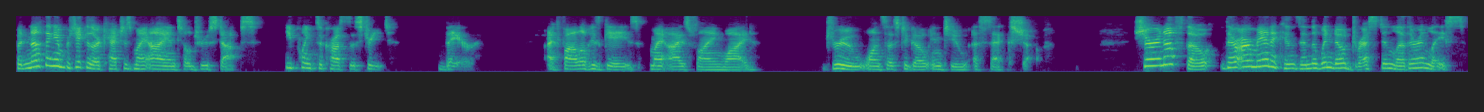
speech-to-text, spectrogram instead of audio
but nothing in particular catches my eye until Drew stops. He points across the street. There. I follow his gaze, my eyes flying wide. Drew wants us to go into a sex shop. Sure enough, though, there are mannequins in the window dressed in leather and lace.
